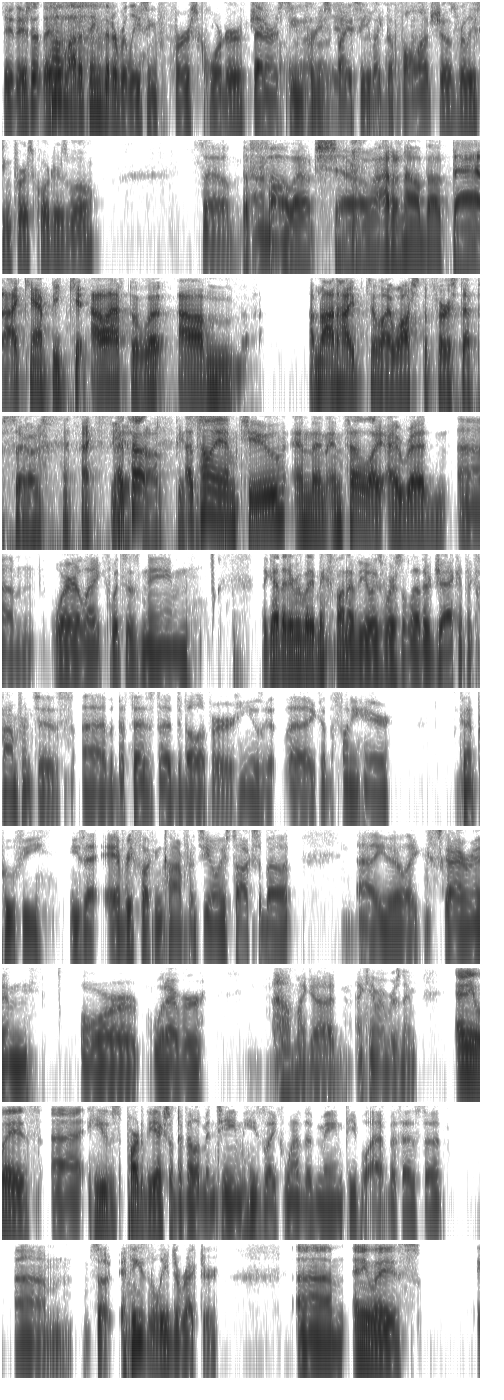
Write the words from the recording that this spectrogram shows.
Dude, there's a there's a lot of things that are releasing first quarter that are seem pretty spicy. Like the Fallout shows releasing first quarter as well. So The I don't know. Fallout show. I don't know about that. I can't be. I'll have to look. Um, I'm not hyped till I watch the first episode and I see That's it's how- not a piece. That's of how I am too. And then until like I read um where like what's his name, the guy that everybody makes fun of. He always wears a leather jacket to conferences. Uh, the Bethesda developer. He's got, uh, he got the funny hair, kind of poofy. He's at every fucking conference. He always talks about uh, either like Skyrim or whatever. Oh my god, I can't remember his name. Anyways, uh, he was part of the actual development team. He's like one of the main people at Bethesda. Um, so I think he's the lead director. Um, anyways,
